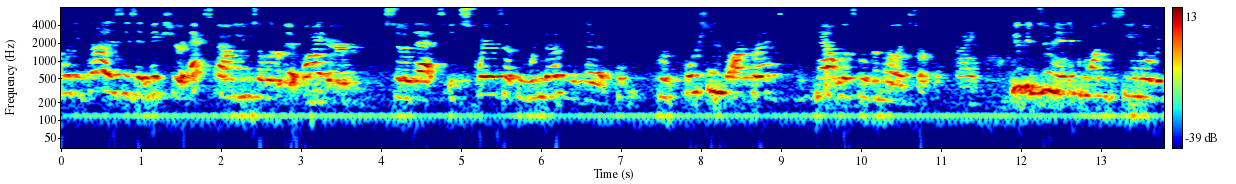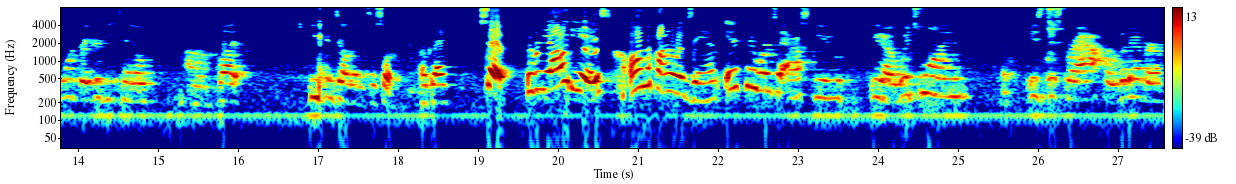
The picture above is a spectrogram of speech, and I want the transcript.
what it does is it makes your x values a little bit wider so that it squares up your window, that the proportions are correct. Now it looks a little bit more like a circle, right? You could zoom in if you wanted to see in a little bit more greater detail, um, but you can tell that it's a circle, okay? So the reality is, on the final exam, if they were to ask you, you know, which one is this graph or whatever,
